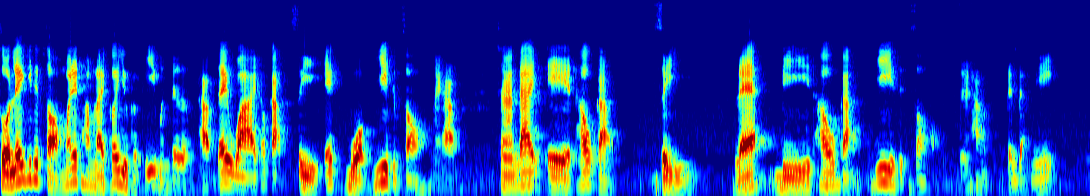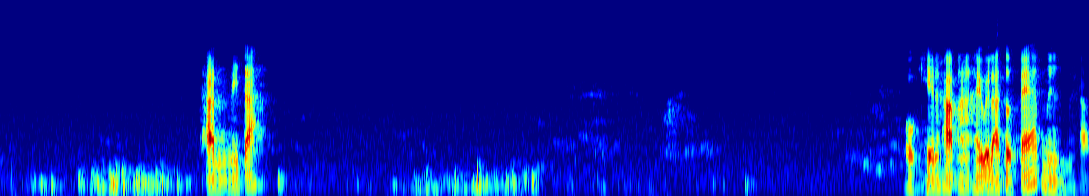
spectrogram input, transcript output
ส่วนเลข 22 ไม่ได้ทำอะไรก็อยู่กับที่เหมือนเดิมครับ ได้ y เท่ากับ 4x บวก 22 นะครับ ฉะนั้นได้ a เท่ากับ 4 และ b เท่ากับ 22 นะครับ เป็นแบบนี้ ทันไหมจ๊ะ โอเคนะครับอ่าให้เวลาจดแป๊บหนึ่งนะครับ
